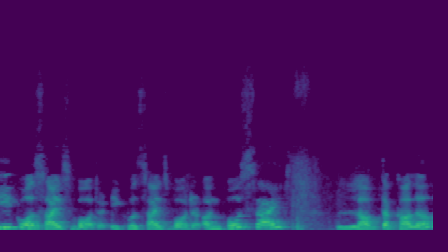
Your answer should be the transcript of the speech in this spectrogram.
Equal size border. Equal size border on both sides. Love the color.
